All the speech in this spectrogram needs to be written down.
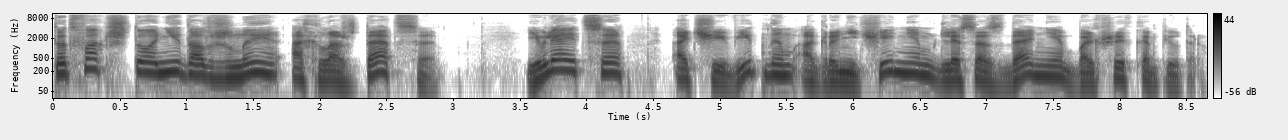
Тот факт, что они должны охлаждаться, является очевидным ограничением для создания больших компьютеров.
